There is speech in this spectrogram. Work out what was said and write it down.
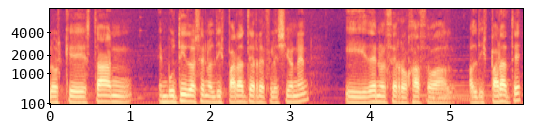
los que están embutidos en el disparate reflexionen y den el cerrojazo al, disparate.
